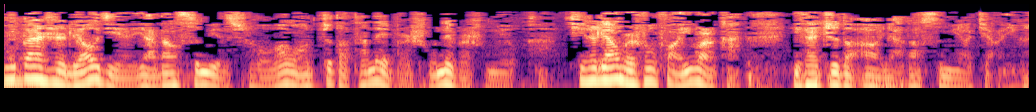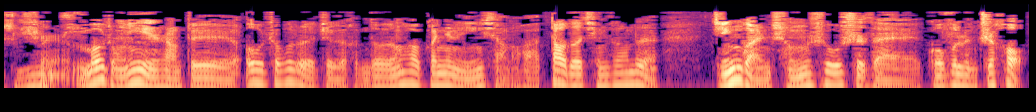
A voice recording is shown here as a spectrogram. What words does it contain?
一般是了解亚当斯密的时候，往往知道他那本书，那本书没有看。其实两本书放一块看，你才知道啊，亚当斯密要讲一个什么问题。是某种意义上对欧洲的这个很多文化观念的影响的话，《道德情操论》尽管成书是在《国富论》之后，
